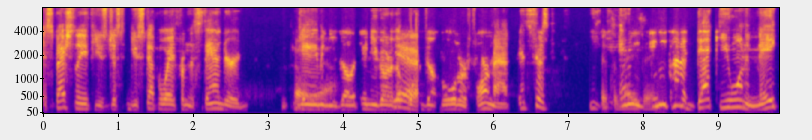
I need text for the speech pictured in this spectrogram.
Especially if you just you step away from the standard Oh, game and you go and you go to the Yeah. the older format. It's just It's any amazing. any kind of deck you want to make,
